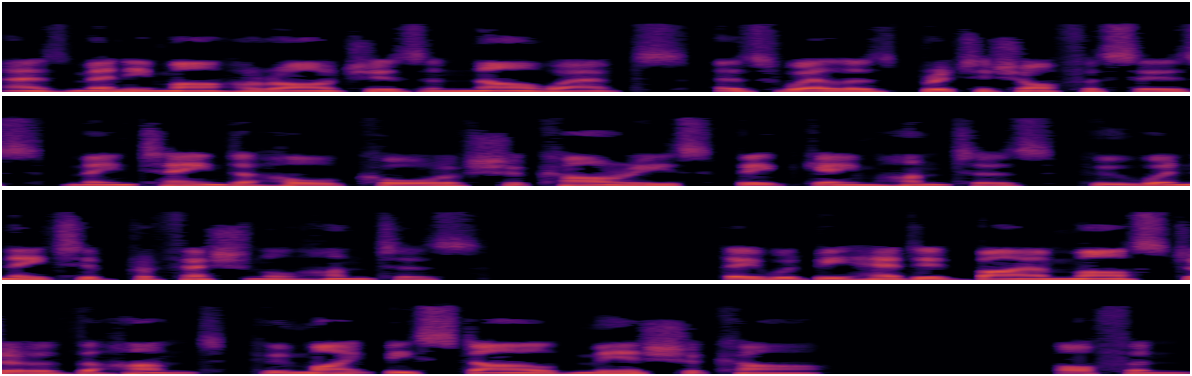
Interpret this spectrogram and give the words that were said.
as many Maharajas and Nawabs, as well as British officers, maintained a whole corps of shikaris, big game hunters, who were native professional hunters they would be headed by a master of the hunt, who might be styled Mir Shikar. Often,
